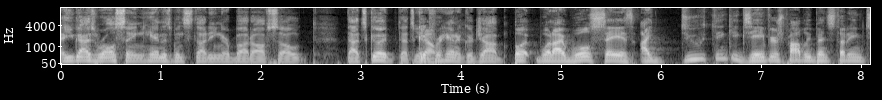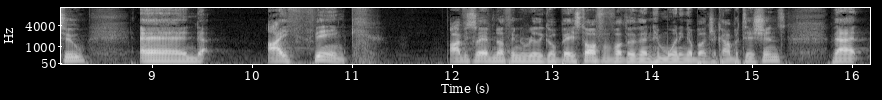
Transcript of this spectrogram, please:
you guys were all saying Hannah's been studying her butt off, so that's good. That's good know. for Hannah. Good job. But what I will say is, I do think Xavier's probably been studying too, and I think, obviously, I have nothing to really go based off of other than him winning a bunch of competitions. That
